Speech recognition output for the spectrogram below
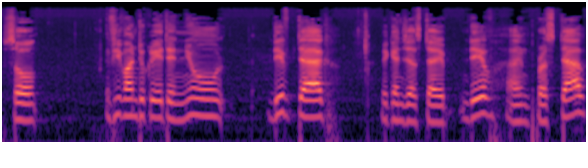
So if you want to create a new div tag we can just type div and press tab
